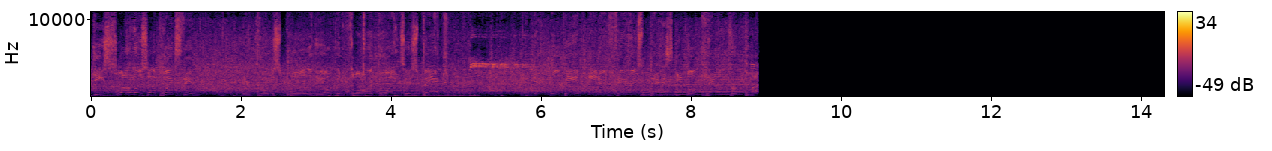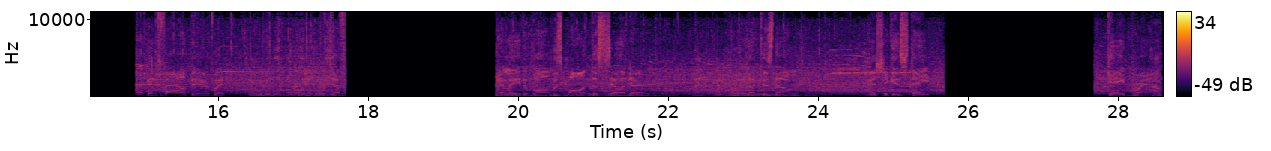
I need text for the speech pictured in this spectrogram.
Nowitzki swallows up Winston. Here comes Poole in the open floor. Goins is back. And that will be an interference. Basket will count for Might have been fouled there, but definitely the ball was on the cylinder. It looked as though Michigan State Gabe Brown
